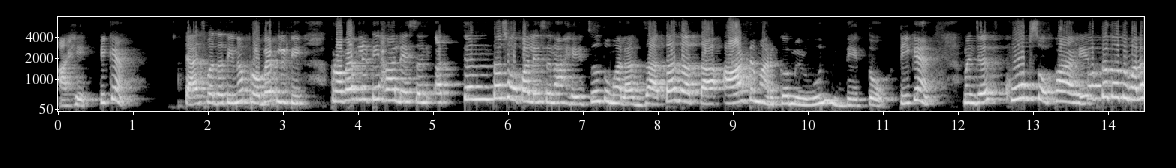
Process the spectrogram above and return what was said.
आहे. ठीक आहे? त्याच पद्धतीनं प्रोबॅबिलिटी प्रोबॅबिलिटी हा लेसन अत्यंत सोपा लेसन आहे जो तुम्हाला जाता जाता आठ मार्क मिळवून देतो. ठीक आहे? म्हणजेच खूप सोपा आहे. फक्त तो तुम्हाला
